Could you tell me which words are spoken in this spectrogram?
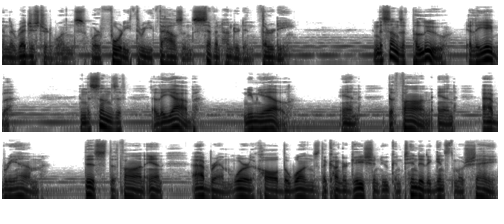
and the registered ones were 43,730. And the sons of Palu, Eliab, and the sons of Eliab, Numiel, and Dathan, and Abriam. This Dathan and Abram were called the ones the congregation who contended against Moshe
